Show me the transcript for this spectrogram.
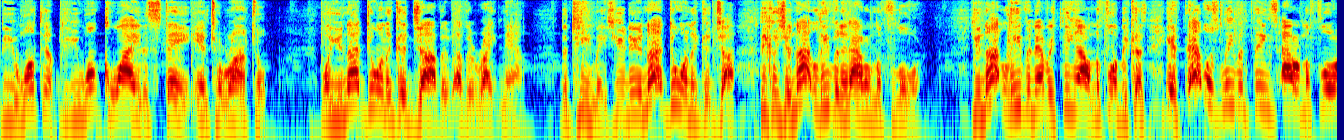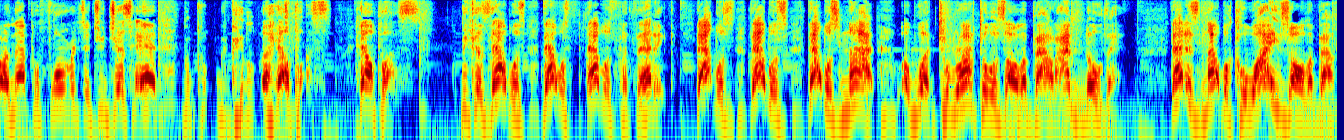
Do you want them, Do you want Kawhi to stay in Toronto? Well, you're not doing a good job of, it right now. The teammates, you're, you're not doing a good job because you're not leaving it out on the floor. You're not leaving everything out on the floor because if that was leaving things out on the floor on that performance that you just had, help us, help us because that was that was that was pathetic. That was that was that was not what Toronto is all about. I know that. That is not what Kawhi is all about.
